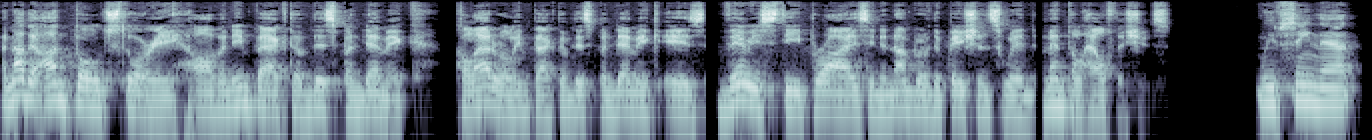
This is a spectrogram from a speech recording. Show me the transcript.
Another untold story of an impact of this pandemic, collateral impact of this pandemic is very steep rise in the number of the patients with mental health issues. We've seen that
